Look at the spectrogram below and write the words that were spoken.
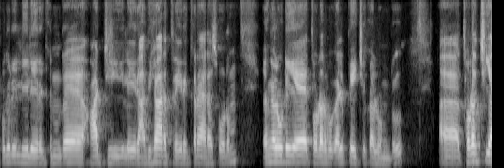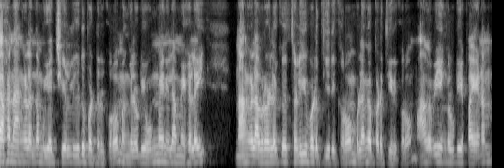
புதுடில்லியில் இருக்கின்ற ஆட்சியிலே அதிகாரத்தில் இருக்கிற அரசோடும் எங்களுடைய தொடர்புகள் பேச்சுக்கள் உண்டு. தொடர்ச்சியாக நாங்கள் அந்த முயற்சியில் ஈடுபட்டிருக்கிறோம். எங்களுடைய உண்மை நிலைமைகளை நாங்கள் அவர்களுக்கு தெளிவுபடுத்தி இருக்கிறோம் விளங்கப்படுத்தி இருக்கிறோம் ஆகவே எங்களுடைய பயணம்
